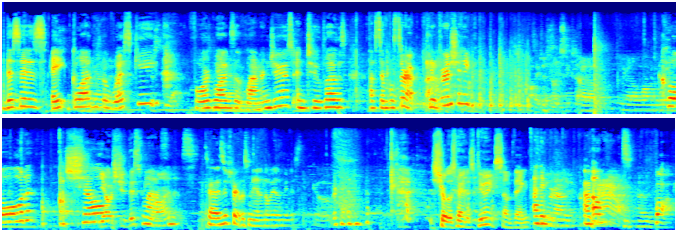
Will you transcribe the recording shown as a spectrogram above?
This is eight glugs of whiskey, four glugs of lemon juice, and two glugs of simple syrup. Give her a shake. Cold, chill. Yo, should this be on? Sorry, there's a shirtless man in the way. Let me just go over him. Shirtless man is doing something. I think we're done. Okay. Oh. Fuck.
